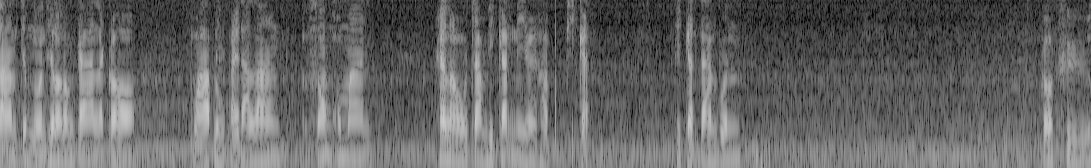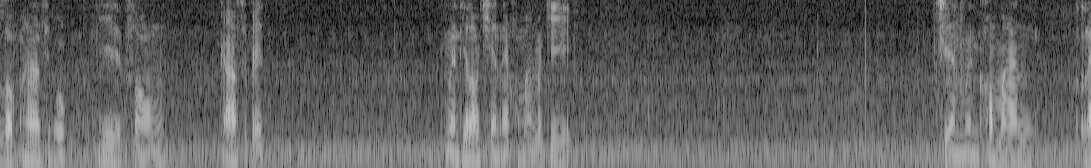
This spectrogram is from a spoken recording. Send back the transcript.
ตามจำนวนที่เราต้องการ แล้วก็วาร์ปลงไปด้านล่าง2คอมมานด์ให้เราจำพิกัดนี้ไว้ครับ พิกัดพิกัดด้านบน ก็คือลบห้าสิบหกยี่สิบสองเก้าสิบเอ็ดเหมือนที่เราเขียนในคอมมานด์เมื่อกี้ เขียนเหมือนคอมมานด์แร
